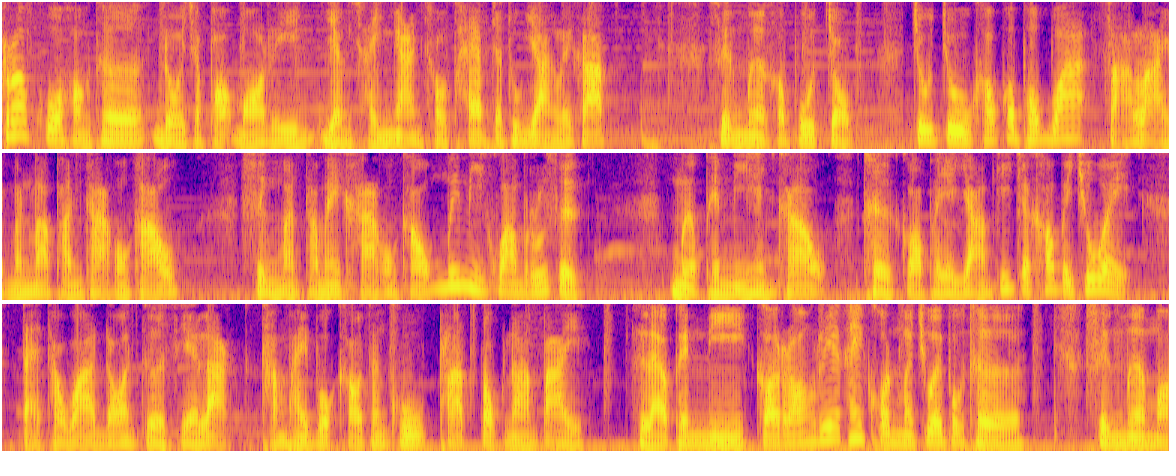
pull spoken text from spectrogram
ครอบครัวของเธอโดยเฉพาะมอรีนยังใช้งานเขาแทบจะทุกอย่างเลยครับ ซึ่งเมื่อเขาพูดจบ จู่ๆเขาก็พบว่าสาหร่ายมันมาพันขาของเขา ซึ่งมันทำให้ขาของเขาไม่มีความรู้สึก เมื่อเพนนีเห็นเข้า เธอก็พยายามที่จะเข้าไปช่วย แต่ทว่าดอนเกิดเสียหลักทำให้พวกเขาทั้งคู่พลัดตกน้ำไปแล้วเพนนีก็ร้องเรียกให้คนมาช่วยพวกเธอ ซึ่งเมื่อมอ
